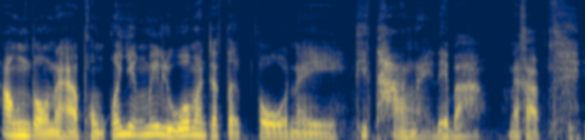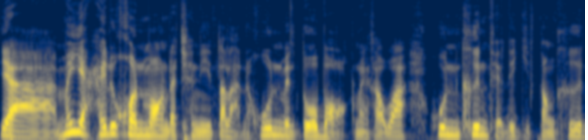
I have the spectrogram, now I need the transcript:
เอาตรงๆนะครับผมก็ยังไม่รู้ว่ามันจะเติบโตในทิศทางไหนได้บ้างนะครับอย่าไม่อยากให้ทุกคนมองดัชนีตลาดหุ้นเป็นตัวบอกนะครับว่าหุ้นขึ้นเศรษฐกิจต้องขึ้น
